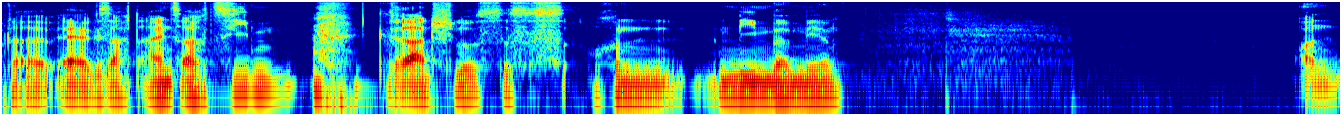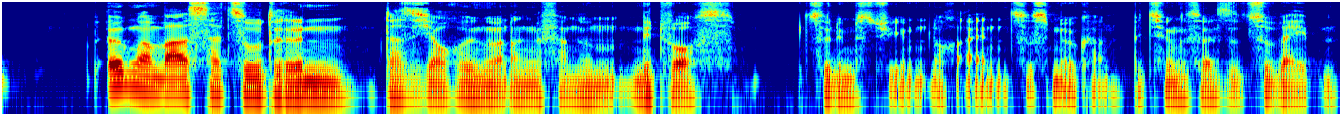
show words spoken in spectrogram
Oder eher gesagt 187 Grad Schluss. Das ist auch ein Meme bei mir. Und irgendwann war es halt so drin, dass ich auch irgendwann angefangen habe, mittwochs zu dem Stream noch einen zu smökern, beziehungsweise zu vapen.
